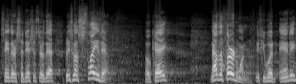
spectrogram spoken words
say they're seditious or that, but he's going to slay them. Okay? Now, the third one, if you would, Andy.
